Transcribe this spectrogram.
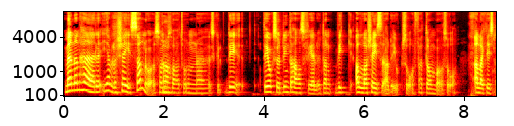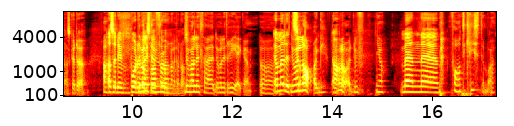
Men den här jävla kejsaren då som Ja. sa att hon skulle, det, det är också, det är inte hans fel utan vi, alla kejsare hade gjort så för att de var så. Alla kristna ska dö. Ja. Alltså det är både Det var, de som var för honom och de ro- det som. var lite, här- det var lite regeln. Det var, Ja, men lite det var så. lag. Ja. Vadå? Ja. Men, eh, Var inte kristen bara.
